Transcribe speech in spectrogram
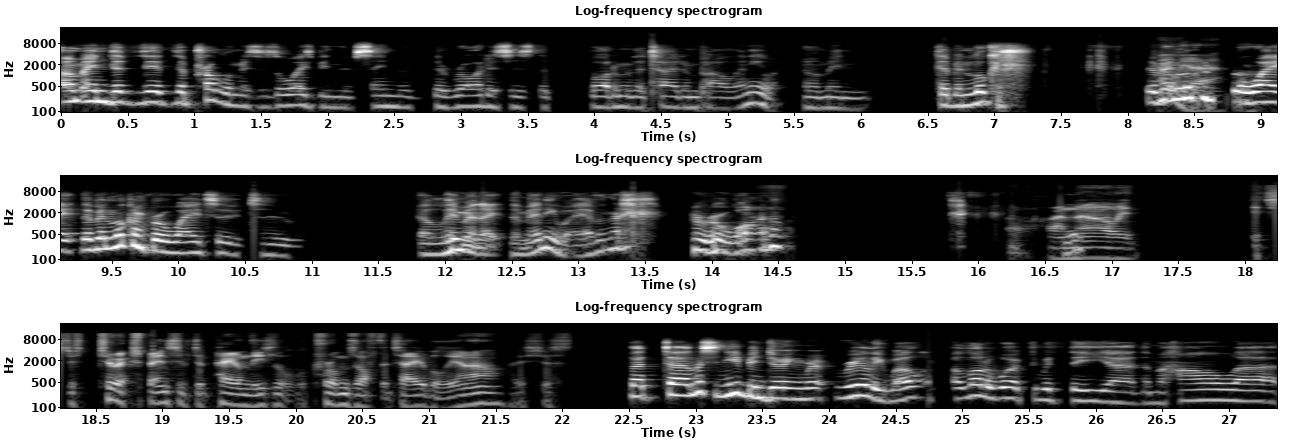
I mean, the, the, the problem is, has always been they've seen the, the riders as the bottom of the totem pole anyway. I mean, they've been looking, they've been Oh, looking yeah. for a way, they've been looking for a way to to eliminate them anyway, haven't they? for a while. Oh, I know it. It's just too expensive to pay on these little crumbs off the table. You know, it's just But uh, listen, you've been doing re- really well. A lot of work with the uh, the Mahal uh,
